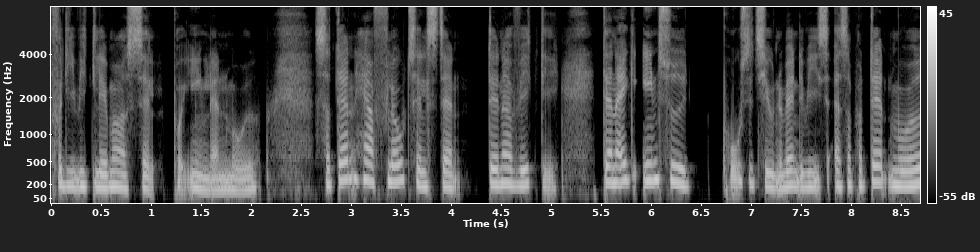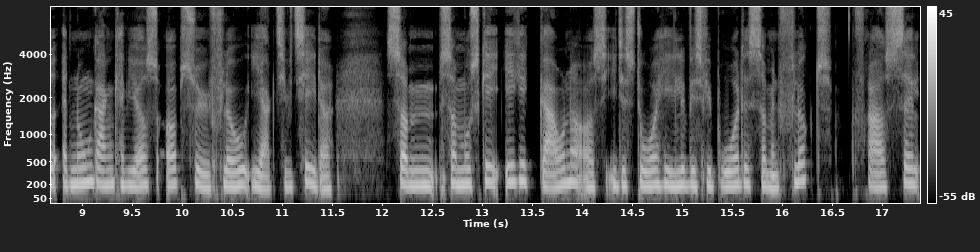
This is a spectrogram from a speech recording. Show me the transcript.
fordi vi glemmer os selv på en eller anden måde. Så den her flow-tilstand, den er vigtig. Den er ikke entydigt positiv nødvendigvis, altså på den måde, at nogle gange kan vi også opsøge flow i aktiviteter, som, som måske ikke gavner os i det store hele, hvis vi bruger det som en flugt fra os selv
